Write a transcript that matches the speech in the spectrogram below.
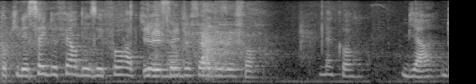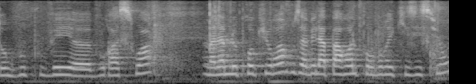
Donc il essaye de faire des efforts Il actuellement. essaye de faire des efforts. D'accord. Bien. Donc vous pouvez euh, vous rasseoir. Madame le procureur, vous avez la parole pour vos réquisitions.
